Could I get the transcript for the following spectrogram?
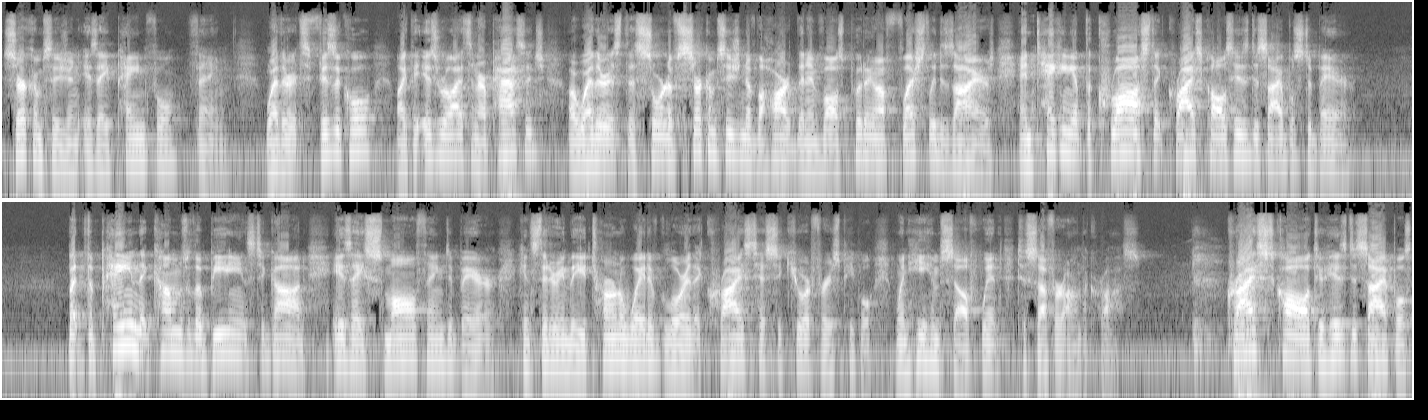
Circumcision is a painful thing, whether it's physical, like the Israelites in our passage, or whether it's the sort of circumcision of the heart that involves putting off fleshly desires and taking up the cross that Christ calls his disciples to bear. But the pain that comes with obedience to God is a small thing to bear, considering the eternal weight of glory that Christ has secured for his people when he himself went to suffer on the cross. Christ's call to his disciples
